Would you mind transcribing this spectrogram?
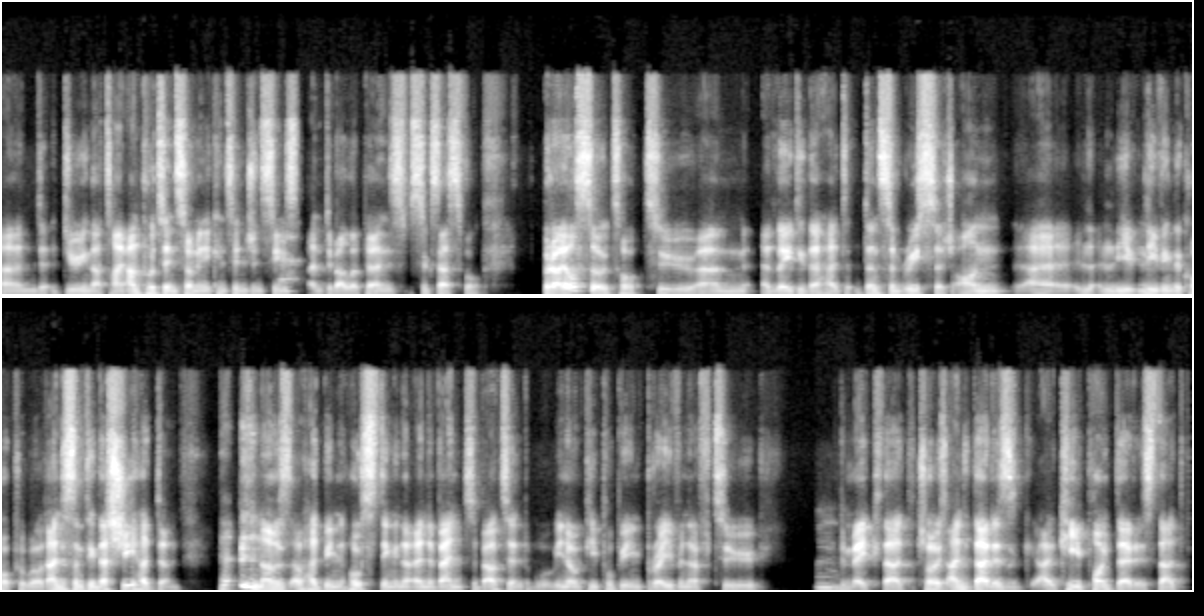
and during that time and put in so many contingencies yeah. and develop and is successful. But I also talked to um, a lady that had done some research on uh, leaving the corporate world, and it's something that she had done. I was I had been hosting an, an event about it. You know, people being brave enough to mm. to make that choice, and that is a key point. There is that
